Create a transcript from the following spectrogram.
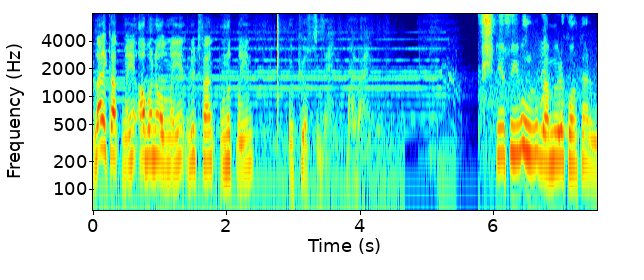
Like atmayı, abone olmayı lütfen unutmayın. Öpüyoruz size. Bay bay. Fış diye suyu vurur. Ben böyle korkardım.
